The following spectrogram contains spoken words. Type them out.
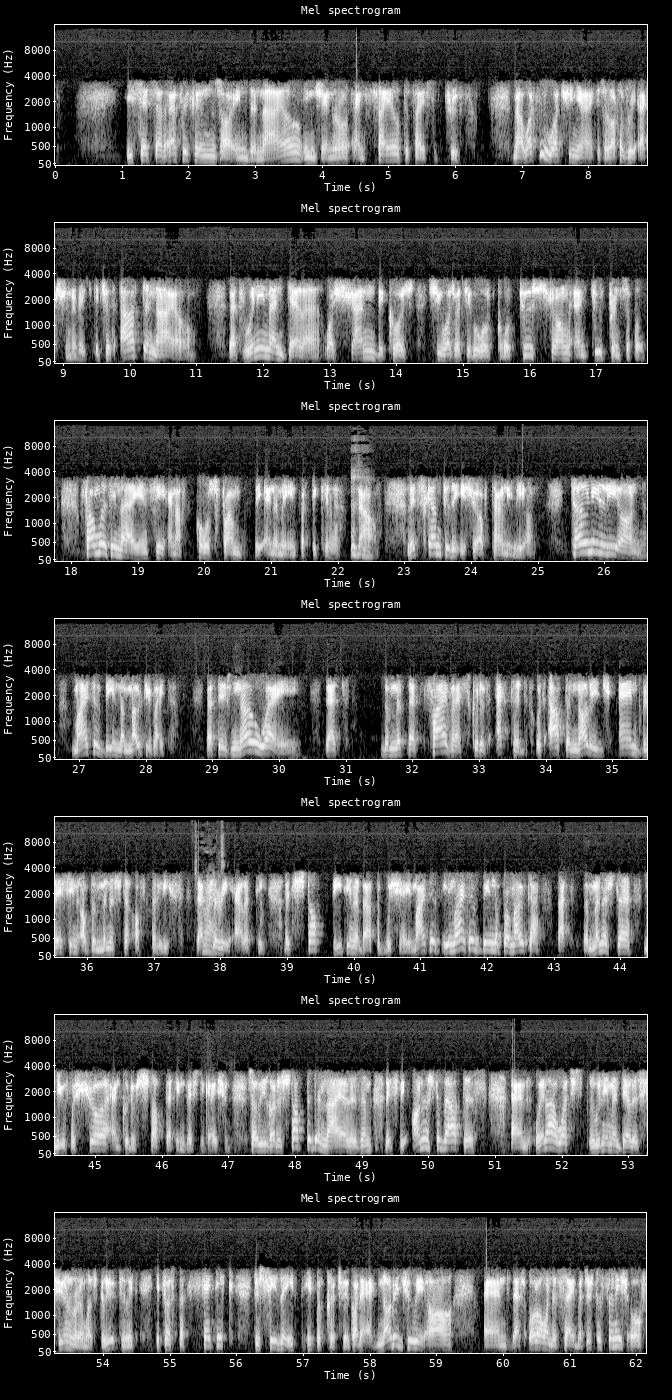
He said South Africans are in denial in general and fail to face the truth. Now, what we're watching here is a lot of reactionary. It's without denial that Winnie Mandela was shunned because she was what you would call too strong and too principled from within the ANC and, of course, from the enemy in particular. Mm-hmm. Now, let's come to the issue of Tony Leon. Tony Leon might have been the motivator, but there's no way that the, that Fivaz could have acted without the knowledge and blessing of the Minister of Police. That's Right. the reality. Let's stop beating about the bush here. He might have, he might have been the promoter, but the minister knew for sure and could have stopped that investigation. So we've got to stop the denialism. Let's be honest about this. And when I watched Winnie Mandela's funeral and was glued to it, it was pathetic to see the hypocrites. We've got to acknowledge who we are, and that's all I want to say. But just to finish off,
